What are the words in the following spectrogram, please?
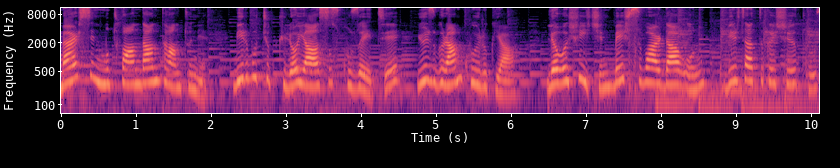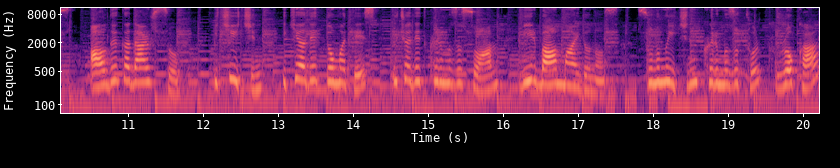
Mersin mutfağından tantuni. 1,5 kilo yağsız kuzu eti, 100 gram kuyruk yağı. Lavaşı için 5 su bardağı un, 1 tatlı kaşığı tuz, aldığı kadar su. İçi için 2 adet domates, 3 adet kırmızı soğan, 1 bağ maydanoz. Sunumu için kırmızı turp, roka,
